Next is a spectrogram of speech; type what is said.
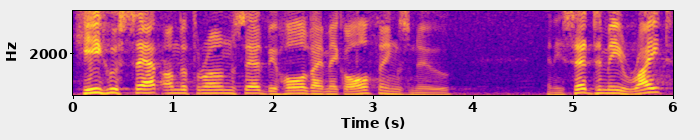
He who sat on the throne said, Behold, I make all things new. And he said to me, Write,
